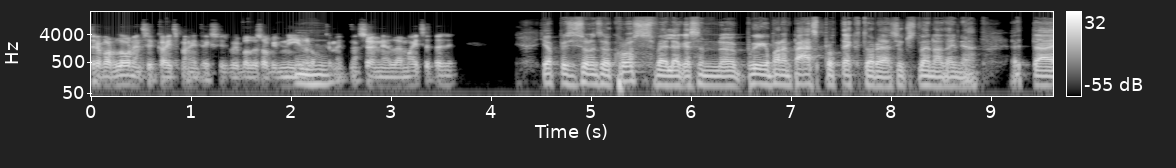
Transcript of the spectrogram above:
Trevor Lawrence'it kaitsma näiteks, siis võib-olla sobib Neal mm -hmm. rohkem, et noh, see on jälle maitsete asi jah, ja siis sul on see Cross välja, kes on äh, kõige parem pass protector ja siuksed vennad on ju. et äh,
